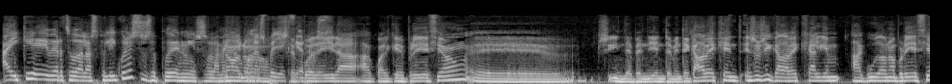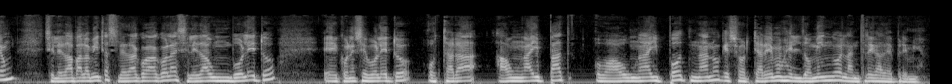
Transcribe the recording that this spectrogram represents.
¿Hay que ver todas las películas o se pueden ir solamente a algunas proyecciones? Se puede ir a, cualquier proyección eh, independientemente. Cada vez que, eso sí, cada vez que alguien acuda a una proyección, se le da palomita, se le da Coca-Cola, se le da un boleto. Eh, con ese boleto optará a un iPad o a un iPod Nano que sortearemos el domingo en la entrega de premios.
